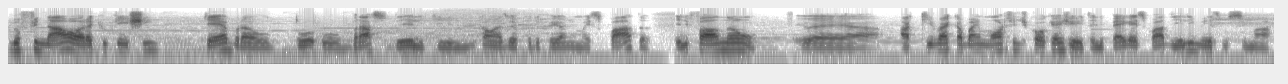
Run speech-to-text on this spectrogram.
no final, a hora que o Kenshin quebra o, o braço dele, que ele nunca mais vai poder pegar nenhuma espada, ele fala, não, é, aqui vai acabar em morte de qualquer jeito. Ele pega a espada e ele mesmo se mata.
